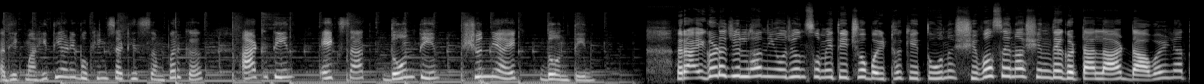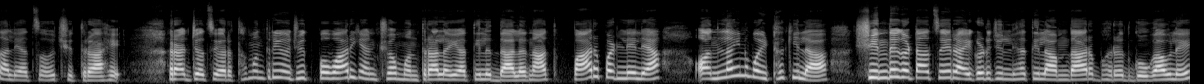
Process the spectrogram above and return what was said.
अधिक माहिती आणि बुकिंगसाठी संपर्क आठ तीन एक सात दोन तीन शून्य एक दोन तीन. रायगड जिल्हा नियोजन समितीच्या बैठकीतून शिवसेना शिंदे गटाला डावळण्यात आल्याचं चित्र आहे. राज्याचे अर्थमंत्री अजित पवार यांच्या मंत्रालयातील दालनात पार पडलेल्या ऑनलाईन बैठकीला शिंदे गटाचे रायगड जिल्ह्यातील आमदार भरत गोगावले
